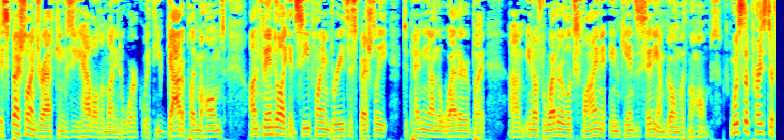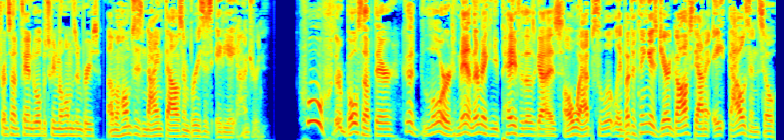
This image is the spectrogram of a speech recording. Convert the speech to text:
especially on DraftKings because you have all the money to work with. You got to play Mahomes on FanDuel. I could see playing Brees, especially depending on the weather. But um, you know, if the weather looks fine in Kansas City, I'm going with Mahomes. What's the price difference on FanDuel between Mahomes and Brees? Uh, Mahomes is nine thousand. Brees is eighty eight hundred. Whew, they're both up there. Good lord, man, they're making you pay for those guys. Oh, absolutely. But the thing is, Jared Goff's down at 8,000, so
